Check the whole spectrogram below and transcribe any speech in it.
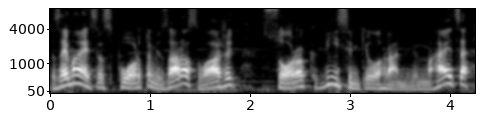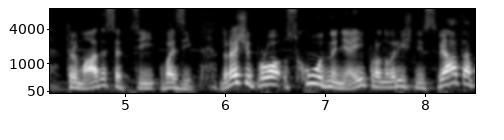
займається спортом і зараз важить 48 кілограмів. Він намагається триматися в цій вазі. До речі, про схуднення і про новорічні свята.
